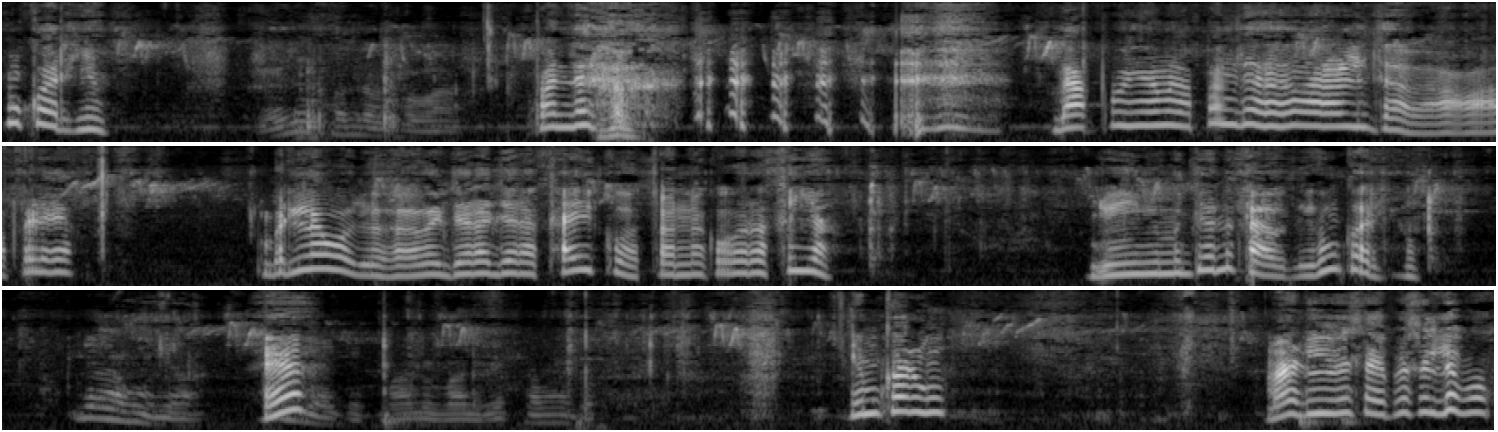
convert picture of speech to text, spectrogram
શું કર્યું પંદર બાપુ હમણાં પંદર વાર લીધા. આપણે બદલાવો જો. હવે જરા જરા થાય કહો તો વરસ કહો જો જોઈ મજા નથી આવતી. શું કર્યું હે? એમ કરવું માંડવી વેસાય પછી લેવો.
